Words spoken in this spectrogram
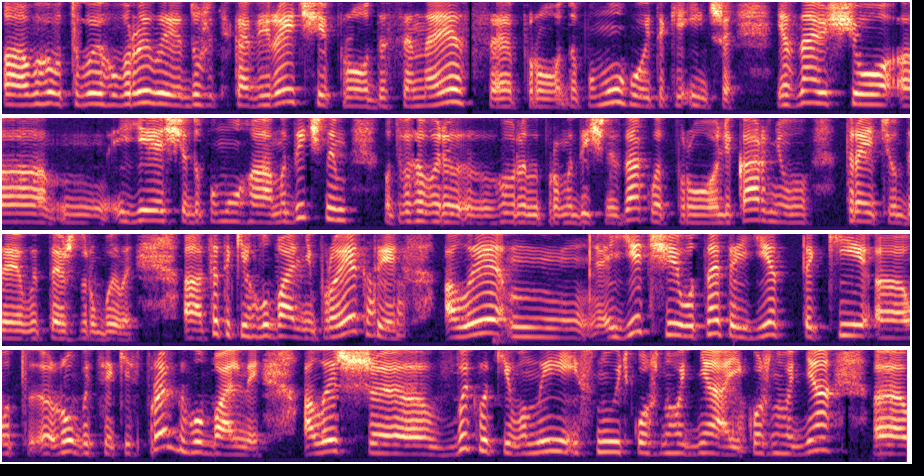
Ви от ви говорили дуже цікаві речі про ДСНС, е, про допомогу і таке інше. Я знаю, що е, є ще допомога медичним. От ви говорили, говорили про медичний заклад, про лікарню третю, де ви теж зробили. Це такі глобальні проекти, Так, так. але є чи от знаєте, є такі, е, от робиться якийсь проект глобальний, але ж е, виклики вони існують кожного дня, і кожного дня е,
